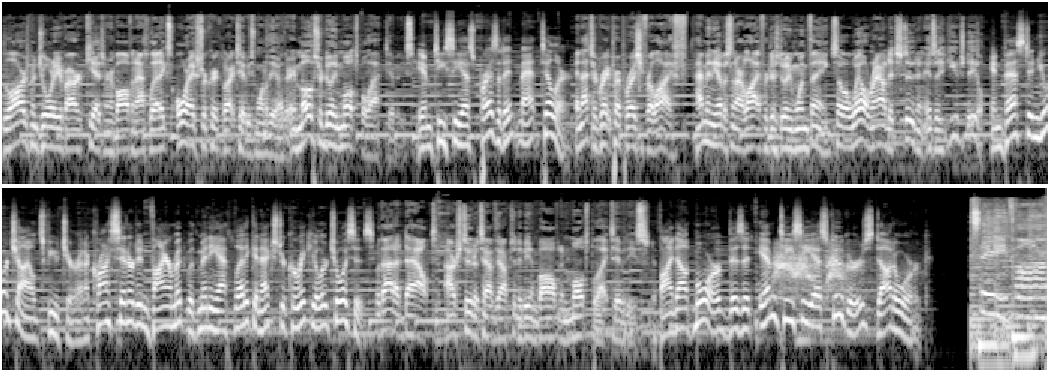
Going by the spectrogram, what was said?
The large majority of our kids are involved in athletics or extracurricular activities, one or the other, and most are doing multiple activities. MTCS President Matt Tiller. And that's a great preparation for life. How many of us in our life are just doing one thing? So a well rounded student is a huge deal. Invest in your child's future in a Christ centered environment with many athletic and extracurricular choices. Without a doubt, our students have the opportunity to be involved in multiple activities. To find out more, visit mtcscougars.org. State Farm.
